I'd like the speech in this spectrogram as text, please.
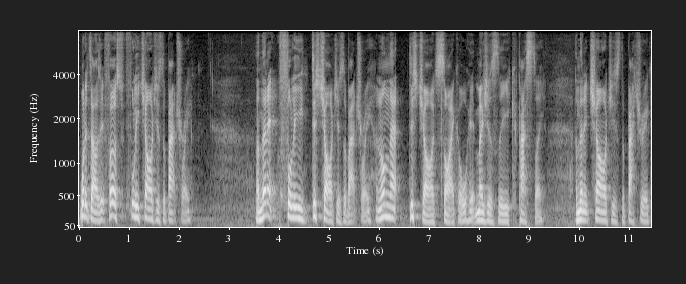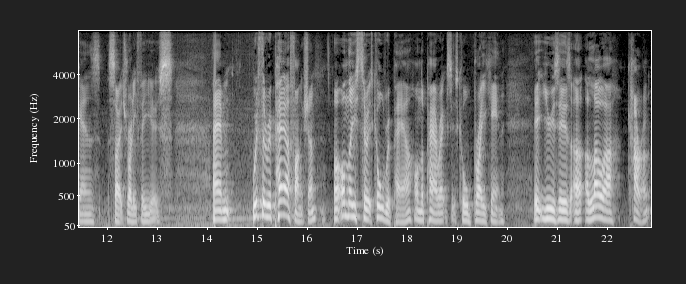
what it does, it first fully charges the battery and then it fully discharges the battery. And on that discharge cycle, it measures the capacity and then it charges the battery again so it's ready for use. Um, with the repair function, on these two it's called repair, on the Powerex it's called break in. It uses a, a lower current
